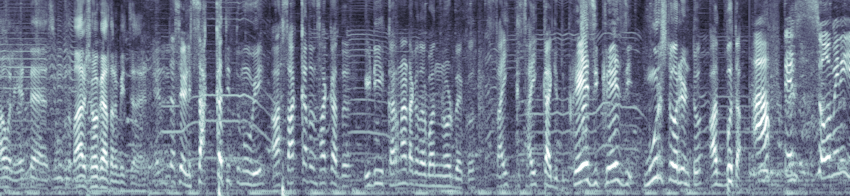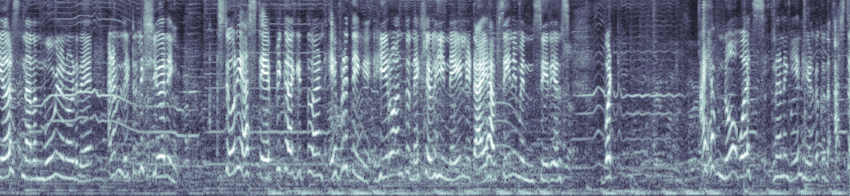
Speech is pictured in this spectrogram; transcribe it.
ಅವಲಿ ಎಡ್ಡೆ ಸಿಂಪಲ್ ಭಾರಿ ಶೋಕ ಆತನ ಪಿಕ್ಚರ್ ಎಂತ ಹೇಳಿ ಸಖತ್ತಿತ್ತು ಮೂವಿ ಆ ಸಖತ್ ಒಂದು ಸಖತ್ ಇಡೀ ಕರ್ನಾಟಕದವ್ರು ಬಂದು ನೋಡಬೇಕು. ಸೈಕ್ ಸೈಕ್ ಆಗಿತ್ತು. ಕ್ರೇಜಿ ಕ್ರೇಜಿ ಮೂರು ಸ್ಟೋರಿ ಉಂಟು ಅದ್ಭುತ. ಆಫ್ಟರ್ ಸೋ ಮೆನಿ ಇಯರ್ಸ್ ನಾನೊಂದು ಮೂವಿನ ನೋಡಿದೆ and am literally shearing story ಅಷ್ಟು ಎಪಿಕ್ ಆಗಿತ್ತು ಆ್ಯಂಡ್ ಎವ್ರಿಥಿಂಗ್ ಹೀರೋ ಅಂತೂ next level he nailed it I have seen him in serials but have no words ನನಗೆ ಏನು ಹೇಳಬೇಕು ಅಂತ ಅಷ್ಟು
